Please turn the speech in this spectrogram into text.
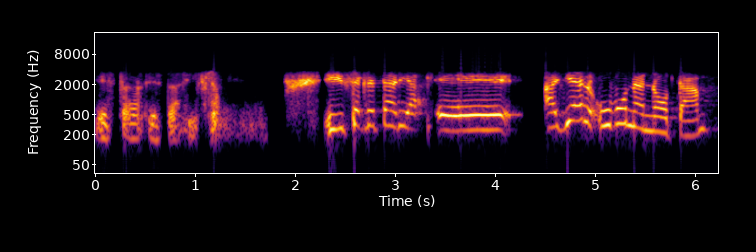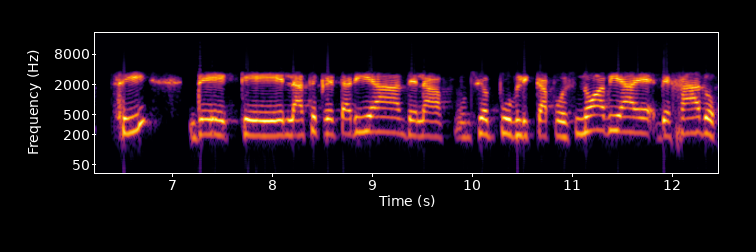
esta, esta cifra. Y secretaria, eh, ayer hubo una nota, ¿sí?, de que la Secretaría de la Función Pública pues no había eh, dejado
